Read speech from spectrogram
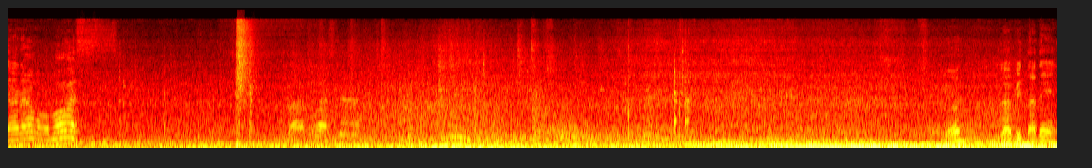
Kita na mga boss. Baklas na. So, yun. Lapit natin.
